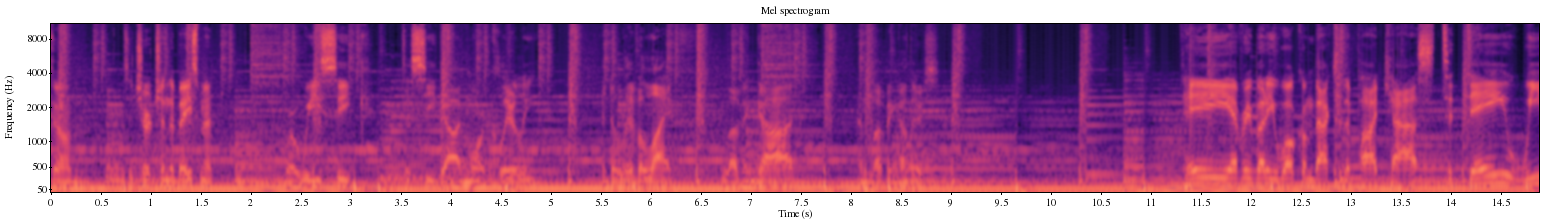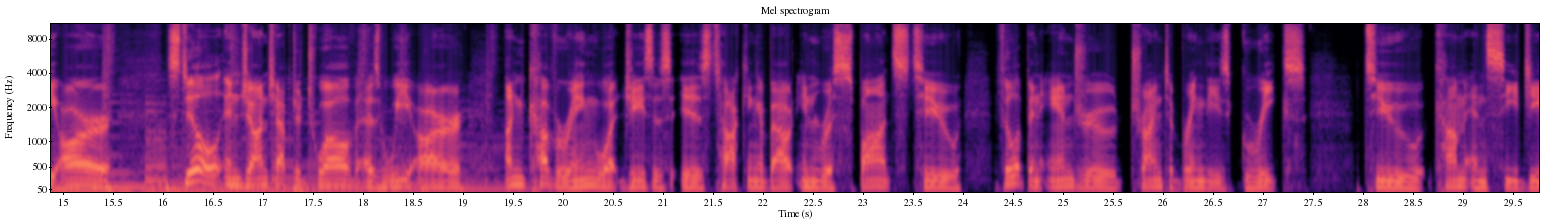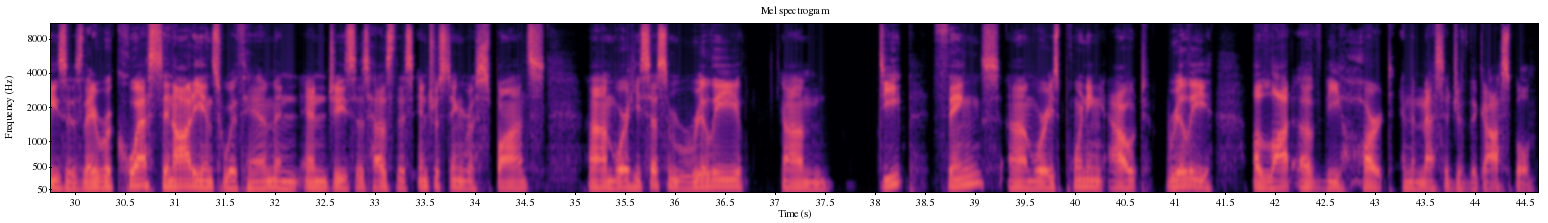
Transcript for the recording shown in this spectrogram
Welcome to Church in the Basement, where we seek to see God more clearly and to live a life loving God and loving others. Hey, everybody, welcome back to the podcast. Today we are still in John chapter 12 as we are uncovering what Jesus is talking about in response to Philip and Andrew trying to bring these Greeks to come and see Jesus. They request an audience with him, and, and Jesus has this interesting response um, where he says some really um, deep things, um, where he's pointing out really a lot of the heart and the message of the gospel.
